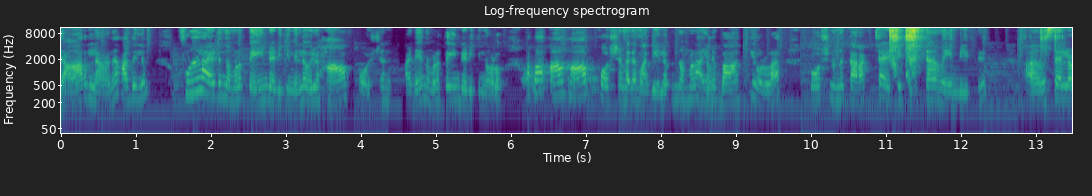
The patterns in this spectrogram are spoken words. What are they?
ജാറിലാണ്. അതിലും ഫുള്ളായിട്ട് നമ്മൾ പെയിന്റ് അടിക്കുന്നില്ല. ഒരു ഹാഫ് പോർഷൻ അടേ നമ്മൾ പെയിന്റ് അടിക്കുന്നുള്ളൂ. അപ്പൊ ആ ഹാഫ് പോർഷൻ വരെ മതിയല്ലോ. അപ്പൊ നമ്മൾ അതിന് ബാക്കിയുള്ള പോർഷൻ ഒന്ന് കറക്റ്റ് ആയിട്ട് കിട്ടാൻ വേണ്ടിയിട്ട് സെല്ലോ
